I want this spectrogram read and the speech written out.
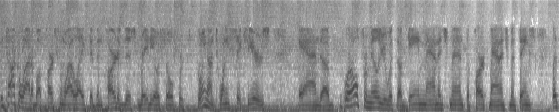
we talk a lot about parks and wildlife. They've been part of this radio show for going on 26 years. And uh, we're all familiar with the game management, the park management things. But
